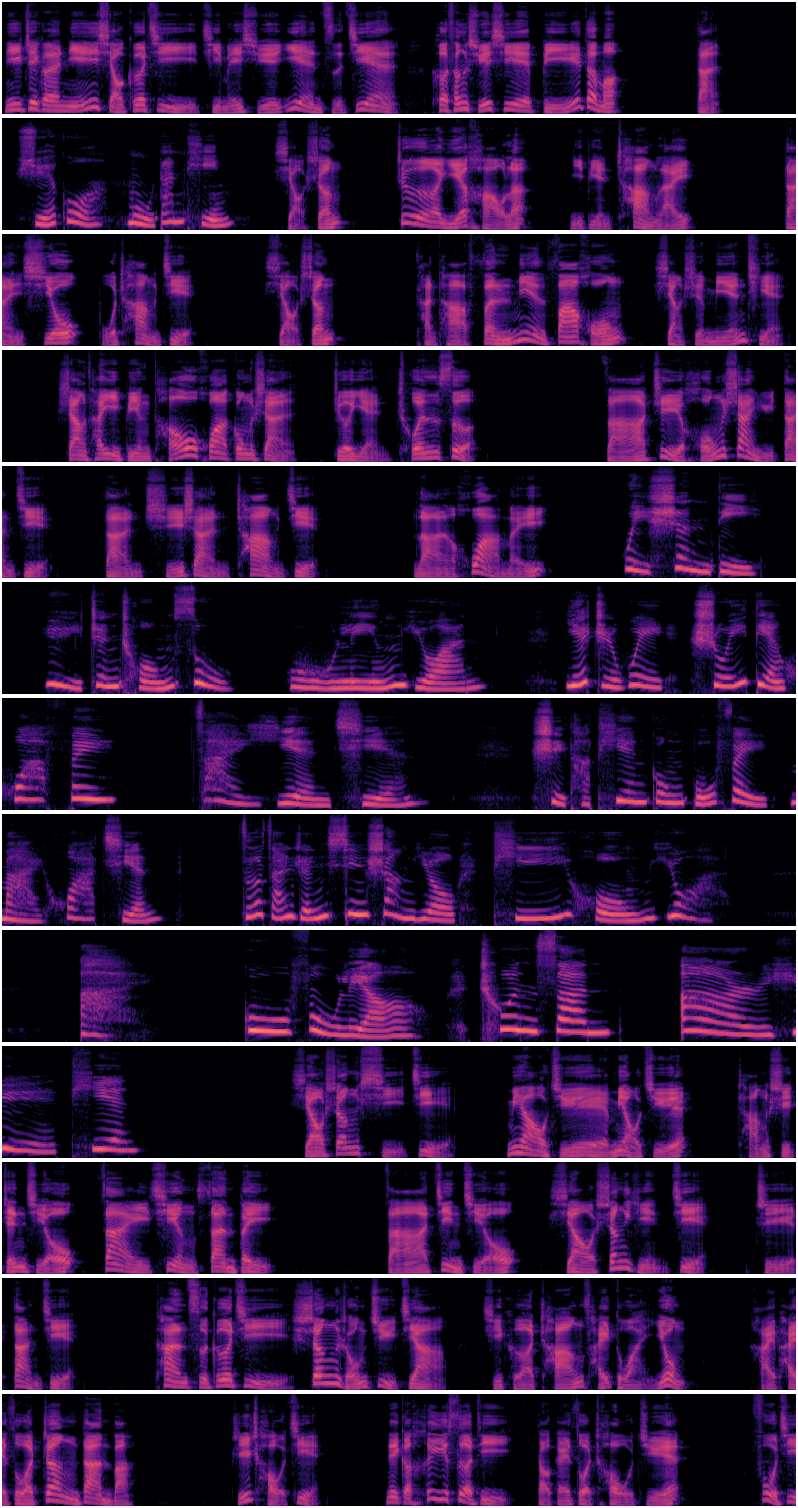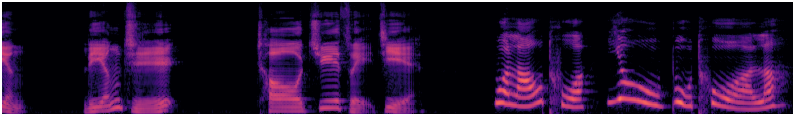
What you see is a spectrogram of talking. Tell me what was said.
你这个年小歌妓，既没学燕子尖，可曾学些别的吗？但学过《牡丹亭》。小生，这也好了，你便唱来。但休不唱界。小生看他粉面发红，像是腼腆，赏他一柄桃花宫扇，遮掩春色。杂至红扇与淡界，但持扇唱界，懒画眉。为甚地玉真重塑武陵源，也只为水点花。飞在眼前，是他天公不费买花钱，则咱人心尚有啼红愿。唉，辜负了春三二月天。小生喜戒。妙绝妙绝，尝试斟酒，再庆三杯。杂敬酒，小生饮戒，指旦戒。看此歌妓声容俱佳，岂可长才短用？还派作正旦吧。指丑戒，那个黑色的，倒该做丑角。复敬领旨。抽撅嘴戒，我老妥又不妥了。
